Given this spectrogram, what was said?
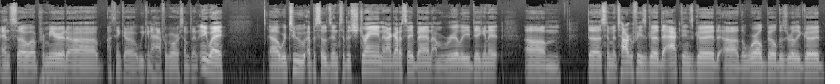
and so uh, premiered uh, I think a week and a half ago or something. Anyway, uh, we're two episodes into the strain, and I gotta say, Ben, I'm really digging it. Um, the cinematography is good, the acting's good, uh, the world build is really good.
